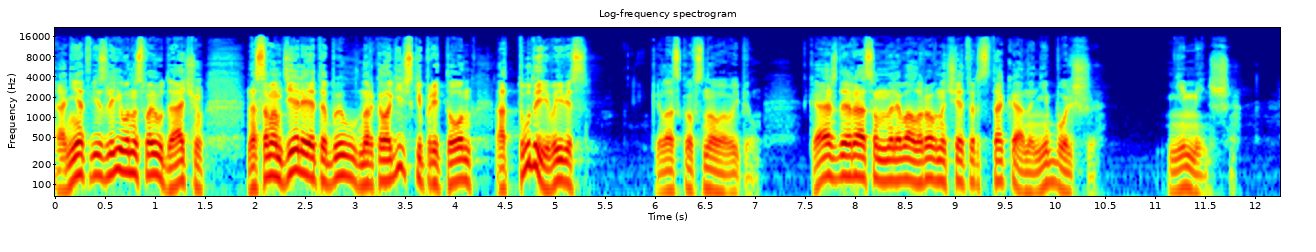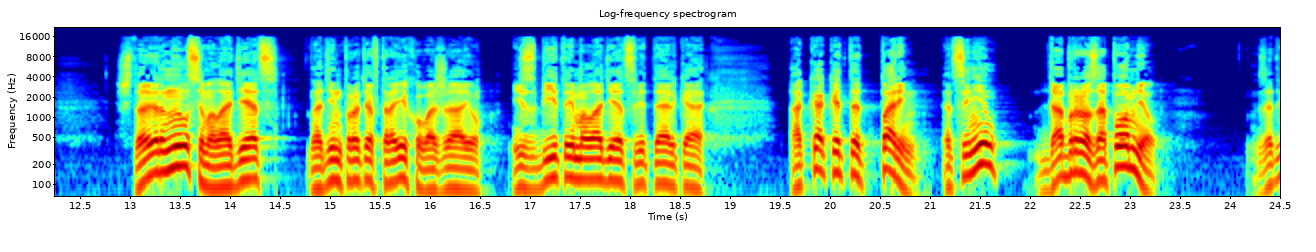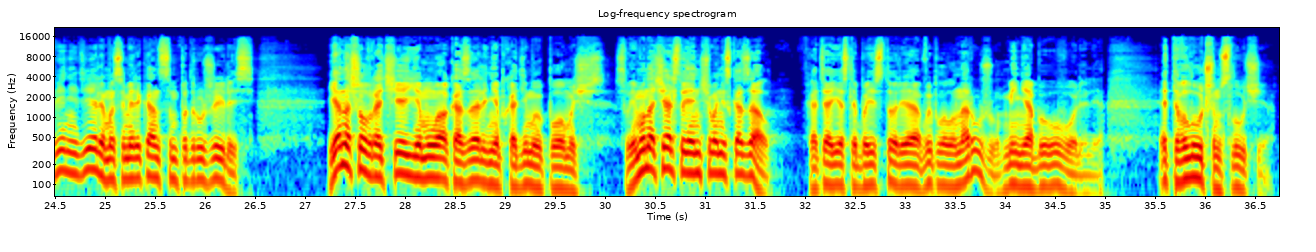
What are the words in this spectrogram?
Они отвезли его на свою дачу. На самом деле это был наркологический притон. Оттуда и вывез. Колосков снова выпил. Каждый раз он наливал ровно четверть стакана, не больше, не меньше. Что вернулся, молодец. Один против троих уважаю. Избитый молодец, Виталька. А как этот парень? Оценил? Добро запомнил? За две недели мы с американцем подружились. Я нашел врачей, ему оказали необходимую помощь. Своему начальству я ничего не сказал, хотя если бы история выплыла наружу, меня бы уволили. Это в лучшем случае.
